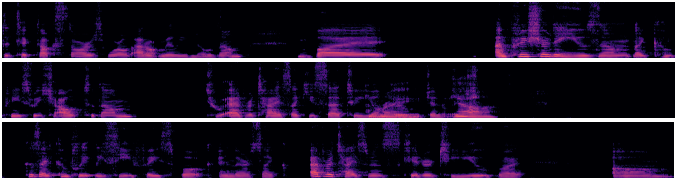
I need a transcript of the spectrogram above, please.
the TikTok stars world. I don't really know them but I'm pretty sure they use them like companies reach out to them to advertise, like you said, to younger right. generations. Yeah. Because I completely see Facebook and there's like advertisements catered to you, but um,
